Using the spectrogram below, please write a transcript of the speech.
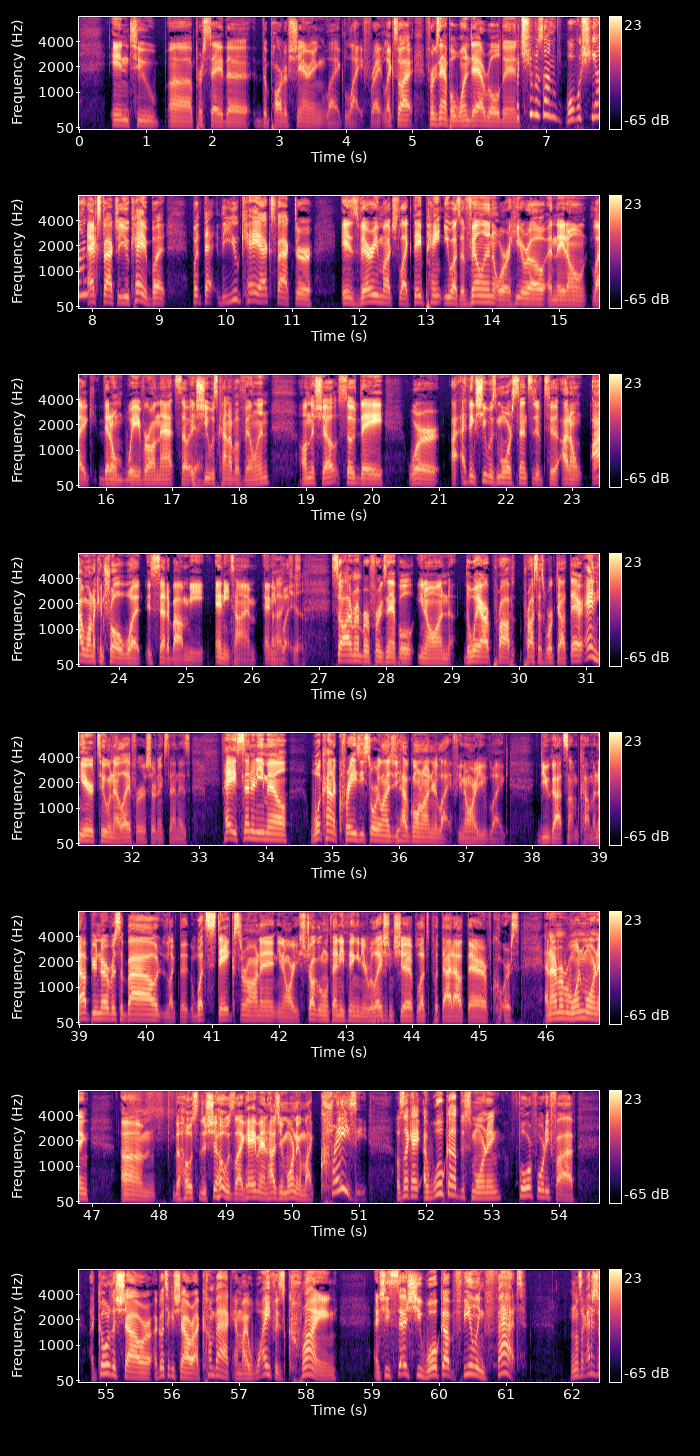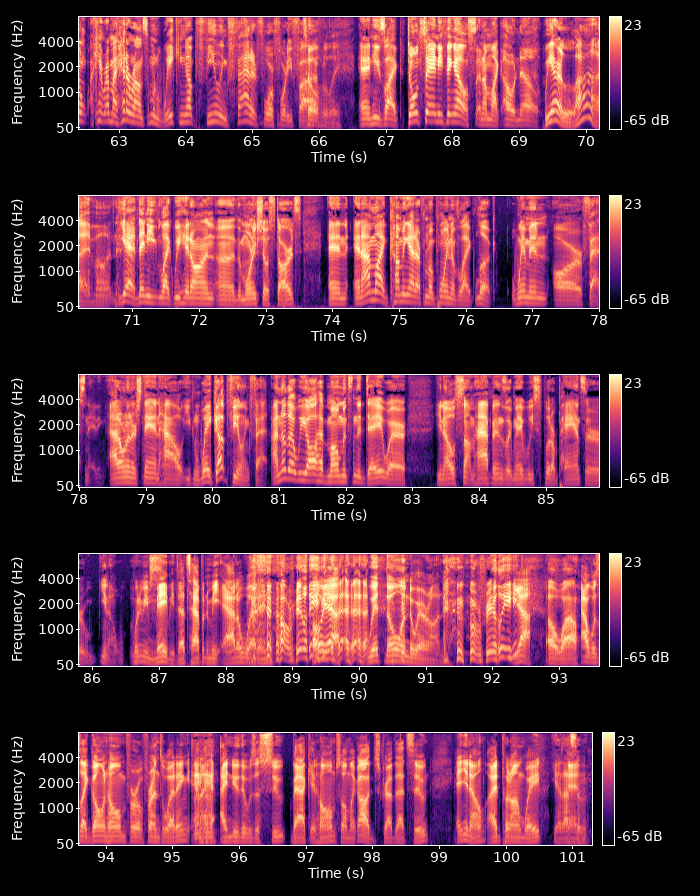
into uh per se the the part of sharing like life right like so i for example one day i rolled in but she was on. What was she on? X Factor UK, but but that the UK X Factor is very much like they paint you as a villain or a hero, and they don't like they don't waver on that. So and Yeah. she was kind of a villain on the show, so they were. I I think she was more sensitive to I don't I want to control what is said about me anytime, any place. Gotcha. So I remember, for example, you know, on the way our pro- process worked out there, and here too in LA for a certain extent, is, hey, send an email. What kind of crazy storylines do you have going on in your life? You know, are you like, do you got something coming up you're nervous about? Like, the what stakes are on it? You know, are you struggling with anything in your mm-hmm. relationship? Let's put that out there, of course. And I remember one morning, um, the host of the show was like, "Hey, man, how's your morning?" I'm like, "Crazy." I was like, I, I woke up this morning, 4:45. I go to the shower. I go take a shower. I come back, and my wife is crying, and she says she woke up feeling fat. And I was like, I just don't, I can't wrap my head around someone waking up feeling fat at 4:45. Totally. And he's like, "Don't say anything else." And I'm like, "Oh no." We are live on. Yeah, then he like we hit on uh, the morning show starts, and and I'm like coming at it from a point of like, look, women are fascinating. I don't understand how you can wake up feeling fat. I know that we all have moments in the day where, you know, something happens, like maybe we split our pants or you know. What do you mean? Maybe that's happened to me at a wedding. Oh really? oh yeah, with no underwear on. really? Yeah. Oh wow. I was like going home for a friend's wedding, and Mm-hmm. I I knew there was a suit back at home, so I'm like, oh, I'll just grab that suit. And you know, I had put on weight. Yeah, that's the-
